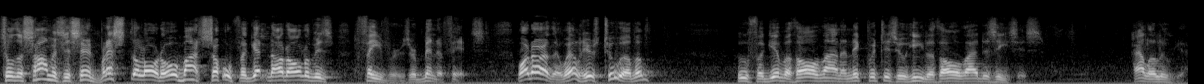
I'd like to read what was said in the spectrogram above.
So the psalmist has said, Bless the Lord, O my soul, forget not all of his favors or benefits. What are they? Well, here's two of them who forgiveth all thine iniquities, who healeth all thy diseases. Hallelujah.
